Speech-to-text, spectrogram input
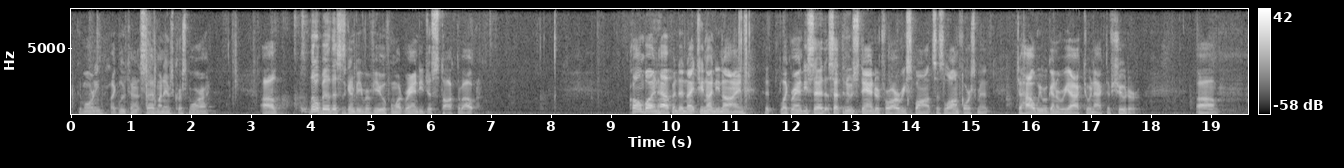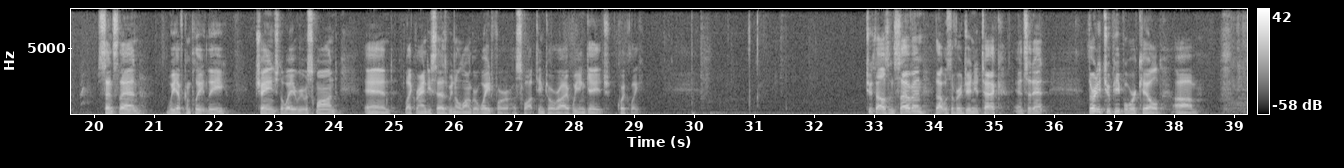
Good morning. Like Lieutenant said, my name is Chris Mora. A little bit of this is going to be review from what Randy just talked about. Columbine happened in 1999. It- Like Randy said, it set the new standard for our response as law enforcement to how we were going to react to an active shooter. Um, Since then, we have completely changed the way we respond, and like Randy says, we no longer wait for a SWAT team to arrive, we engage quickly. 2007, that was the Virginia Tech incident. 32 people were killed. Um,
